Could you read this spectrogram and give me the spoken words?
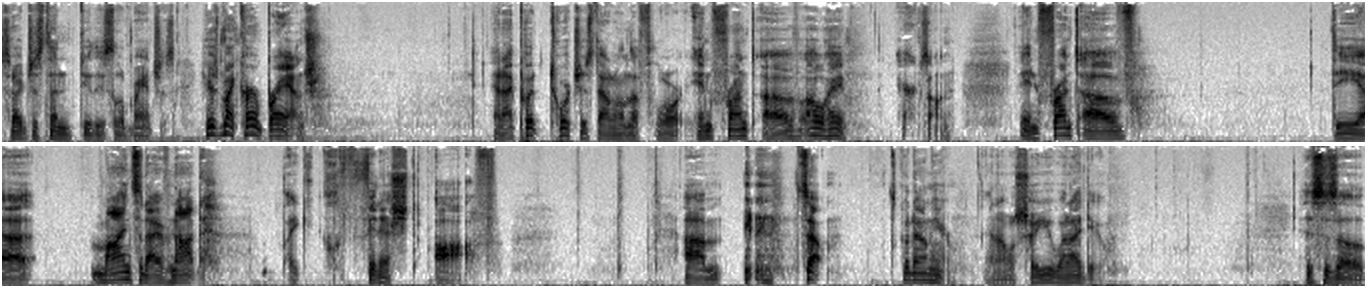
So I just then do these little branches. Here's my current branch. And I put torches down on the floor in front of, oh hey, Eric's on. In front of the uh, mines that I have not like finished off. Um, so let's go down here and I will show you what I do. This is a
